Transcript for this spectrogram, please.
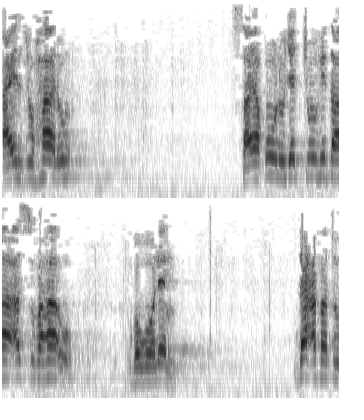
ayil juhaalu sayaquulu jechuufi taa assufahaa'u gowwooleen dacfatu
